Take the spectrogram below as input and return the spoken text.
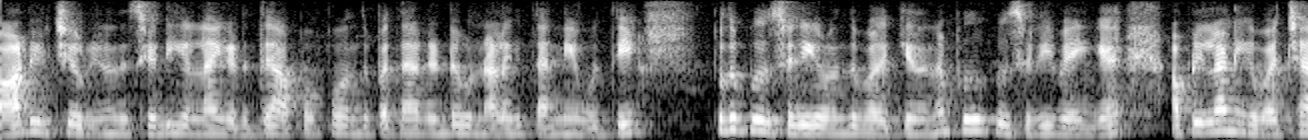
வாடிடுச்சு அப்படின்னு அந்த செடி செடியெல்லாம் எடுத்து அப்பப்போ வந்து பார்த்தா ரெண்டு மூணு நாளைக்கு தண்ணியை ஊற்றி புது புது செடிகள் வந்து வைக்கிறதுனா புது புது செடி வைங்க. அப்படிலாம் நீங்கள் வச்சா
